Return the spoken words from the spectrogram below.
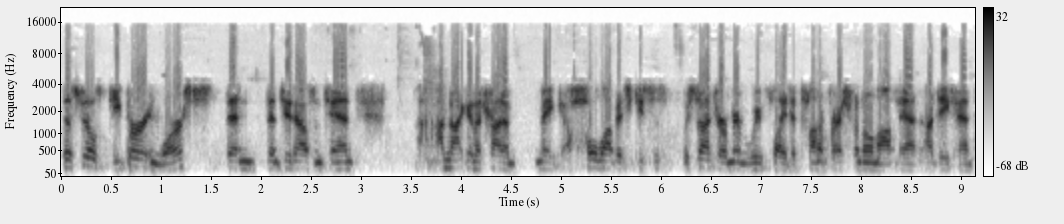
this feels deeper and worse than than 2010. I'm not going to try to make a whole lot of excuses. We still have to remember we played a ton of freshmen on offense, our defense.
